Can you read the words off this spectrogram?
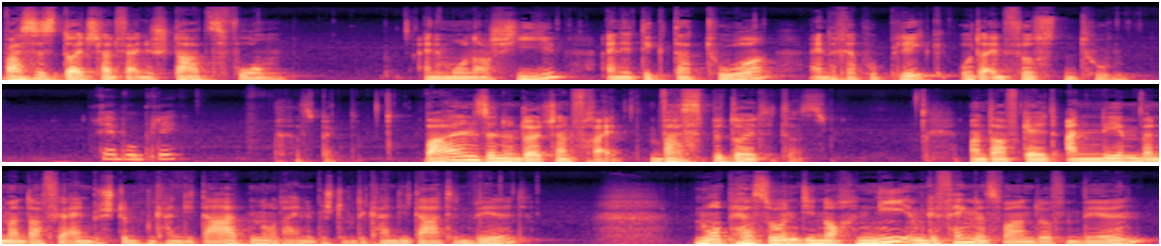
Was ist Deutschland für eine Staatsform? Eine Monarchie, eine Diktatur, eine Republik oder ein Fürstentum? Republik. Respekt. Wahlen sind in Deutschland frei. Was bedeutet das? Man darf Geld annehmen, wenn man dafür einen bestimmten Kandidaten oder eine bestimmte Kandidatin wählt. Nur Personen, die noch nie im Gefängnis waren, dürfen wählen.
